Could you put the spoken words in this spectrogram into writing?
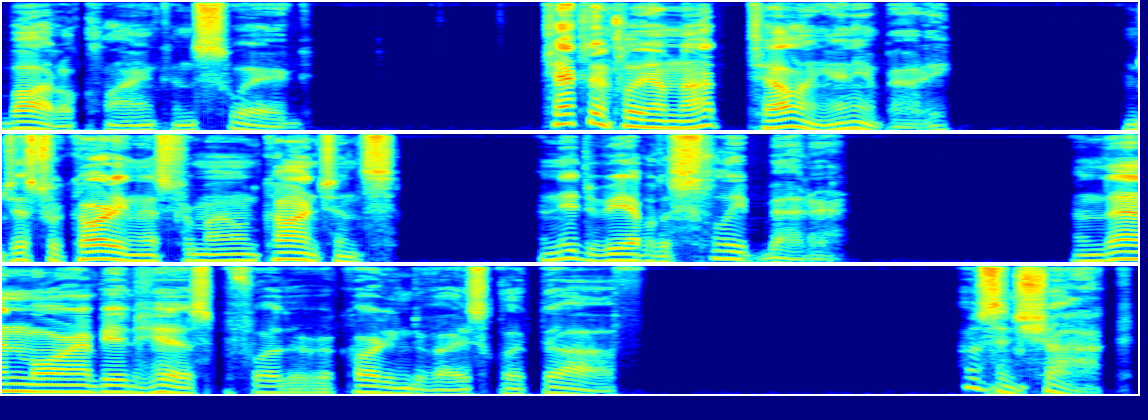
bottle clank and swig. Technically, I'm not telling anybody. I'm just recording this for my own conscience. I need to be able to sleep better. And then more ambient hiss before the recording device clicked off. I was in shock.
